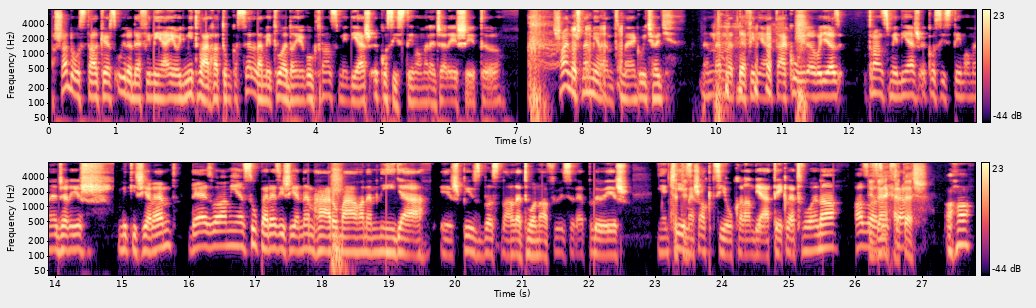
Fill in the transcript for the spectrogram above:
A Shadow Stalkers újra definiálja, hogy mit várhatunk a szellemi tulajdonjogok transzmédiás ökoszisztéma menedzselésétől. Sajnos nem jelent meg, úgyhogy nem, nem lett definiálták újra, hogy az transmédiás ökoszisztéma menedzselés mit is jelent, de ez valamilyen szuper, ez is ilyen nem 3A, hanem 4A, és Pierce Brosnan lett volna a főszereplő, és ilyen kémes akciókalandjáték lett volna. Az 17-es? Aha,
